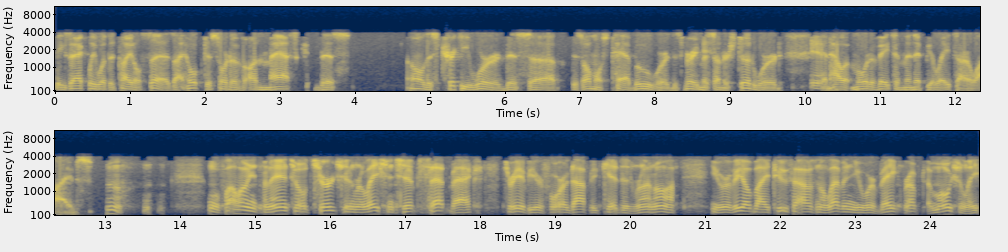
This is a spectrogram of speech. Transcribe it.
exactly what the title says. I hope to sort of unmask this oh this tricky word, this uh this almost taboo word, this very misunderstood word, yeah. and how it motivates and manipulates our lives. Oh. well, following financial, church, and relationship setbacks, three of your four adopted kids had run off. You revealed by 2011 you were bankrupt emotionally.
